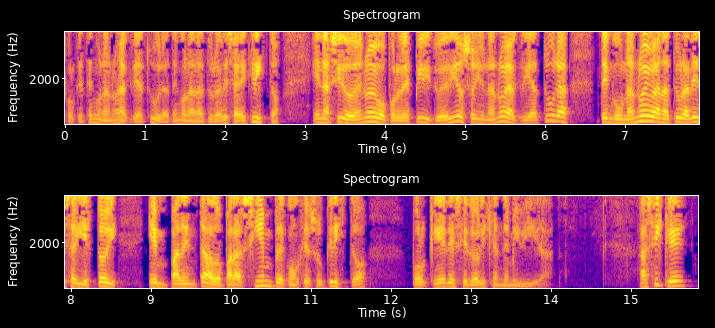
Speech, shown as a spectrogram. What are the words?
porque tengo una nueva criatura, tengo la naturaleza de Cristo. He nacido de nuevo por el Espíritu de Dios, soy una nueva criatura, tengo una nueva naturaleza y estoy emparentado para siempre con Jesucristo, porque Él es el origen de mi vida. Así que,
